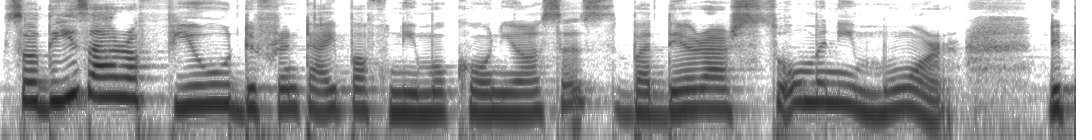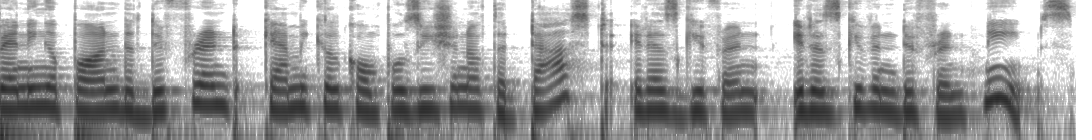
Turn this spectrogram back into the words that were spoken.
So these are a few different type of pneumoconiosis, but there are so many more. Depending upon the different chemical composition of the dust, it is given it is given different names.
